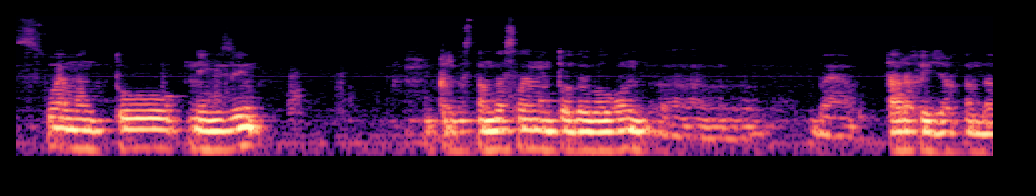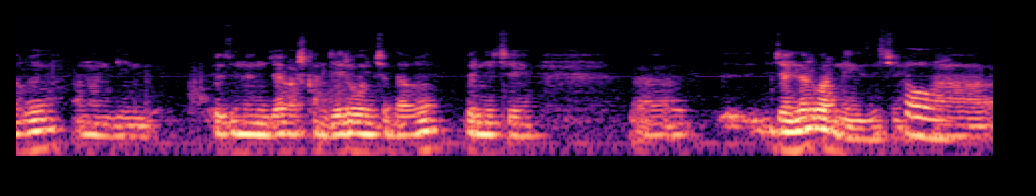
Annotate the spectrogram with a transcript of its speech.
сулайман тоо негизи кыргызстанда сулайман тоодой болгон баягы тарыхый жактан дагы анан кийин өзүнүн жайгашкан жери боюнча дагы бир нече жайлар бар негизичи ооба.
